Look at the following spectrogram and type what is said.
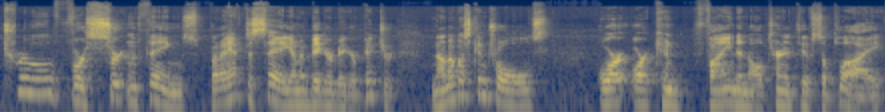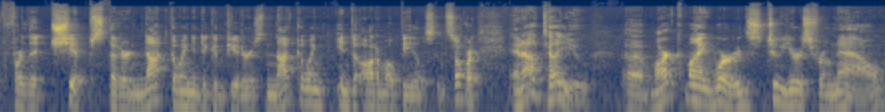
true for certain things, but I have to say, on a bigger, bigger picture, none of us controls or, or can find an alternative supply for the chips that are not going into computers, not going into automobiles, and so forth. And I'll tell you, uh, mark my words, two years from now,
